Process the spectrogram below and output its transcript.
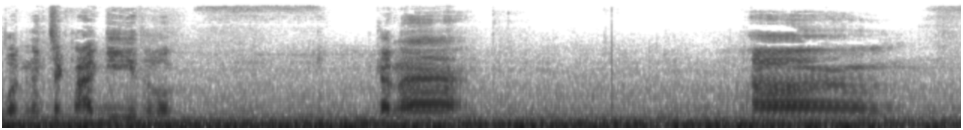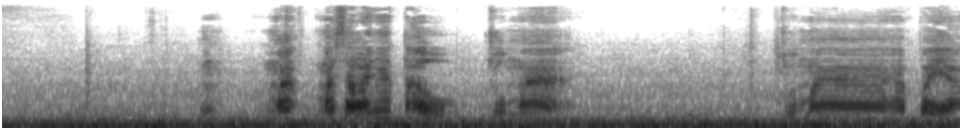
buat ngecek lagi gitu loh. Karena uh, ma masalahnya tahu cuma cuma apa ya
